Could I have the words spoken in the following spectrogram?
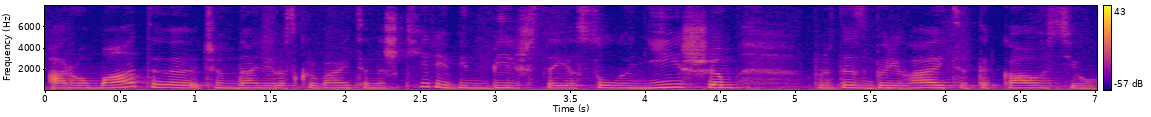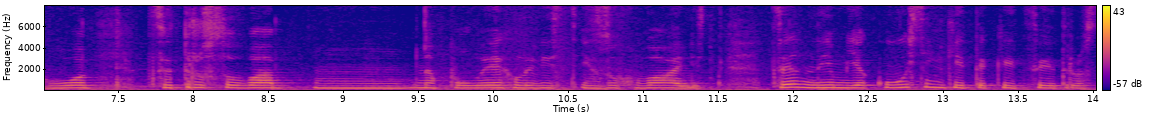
Аромат, е, чим далі розкривається на шкірі, він більш стає солонішим. Проте зберігається така ось його цитрусова наполегливість і зухвалість. Це не м'якусінький такий цитрус,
